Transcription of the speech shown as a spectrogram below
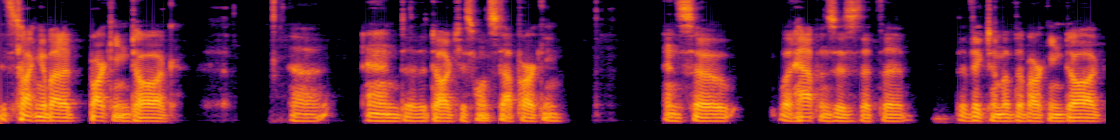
it's talking about a barking dog. Uh, and uh, the dog just won't stop barking. And so what happens is that the the victim of the barking dog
